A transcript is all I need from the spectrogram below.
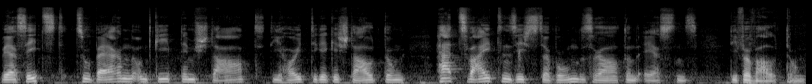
Wer sitzt zu Bern und gibt dem Staat die heutige Gestaltung, hat zweitens ist es der Bundesrat und erstens die Verwaltung.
